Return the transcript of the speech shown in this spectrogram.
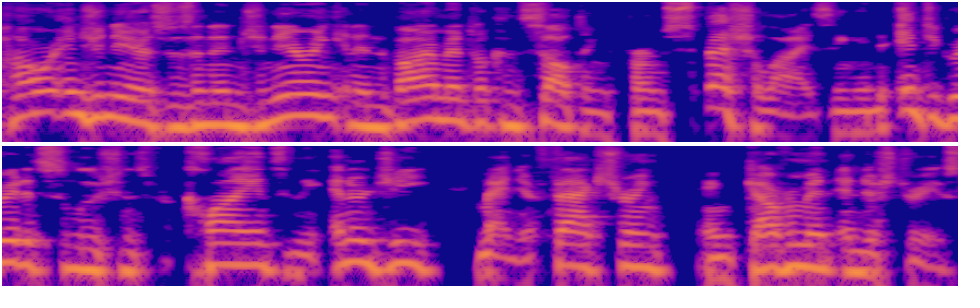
Power Engineers is an engineering and environmental consulting firm specializing in integrated solutions for clients in the energy, manufacturing, and government industries.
